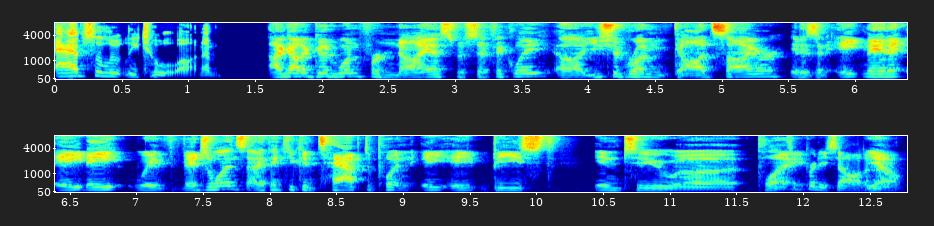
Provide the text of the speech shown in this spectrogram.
absolutely tool on them. I got a good one for Naya specifically. Uh, you should run Godsire. It is an 8 mana 8 8 with Vigilance. and I think you can tap to put an 8 8 beast into uh, play. It's a pretty solid Yeah. amount.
